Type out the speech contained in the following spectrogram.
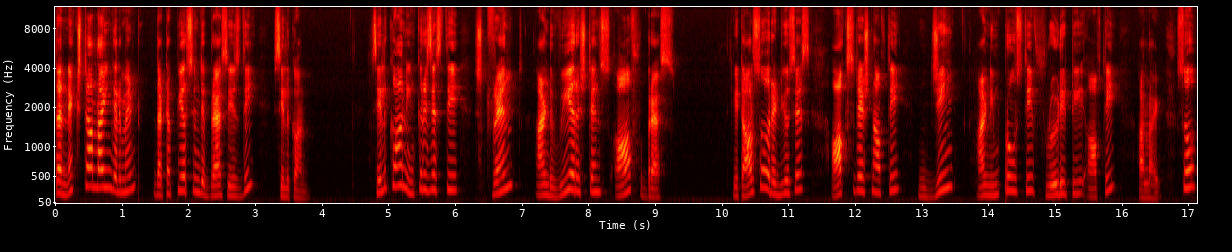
The next alloying element that appears in the brass is the silicon. Silicon increases the strength and wear resistance of brass. It also reduces oxidation of the zinc and improves the fluidity of the alloy. So,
